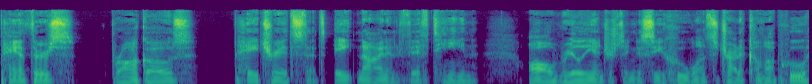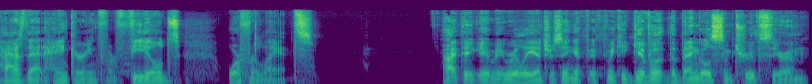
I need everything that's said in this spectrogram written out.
Panthers, Broncos, Patriots, that's 8, 9, and 15. All really interesting to see who wants to try to come up, who has that hankering for Fields or for Lance. I think it would be really interesting if, if we could give uh the Bengals some truth serum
